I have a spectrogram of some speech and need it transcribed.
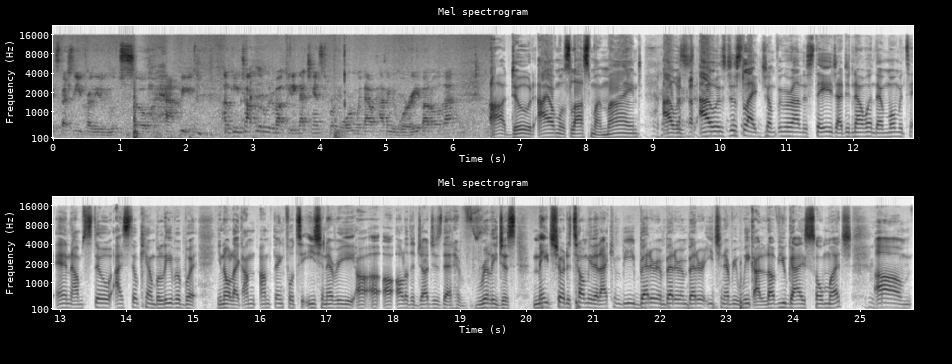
especially you, Carlito, you looked so happy. Um, can you talk a little bit about getting that chance to perform without having to worry about all that? Ah, dude, I almost lost my mind. I was, I was just like jumping around the stage. I did not want that moment to end. I'm still, I still can't believe it. But you know, like I'm, I'm thankful to each and every, uh, uh, uh, all of the judges that have really just made sure to tell me that I can be better and better and better each and every week. I love you guys so much, um,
